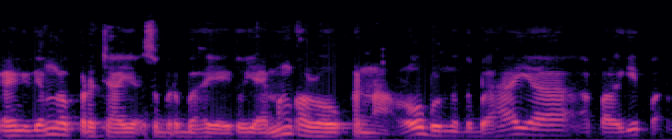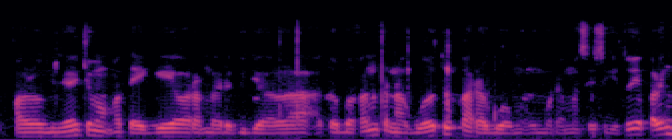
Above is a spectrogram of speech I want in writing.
kayak dia nggak percaya seberbahaya itu. Ya emang kalau kena lo belum tentu bahaya. Apalagi pa- kalau misalnya cuma OTG orang gak ada gejala atau bahkan kena gue tuh karena gue umurnya masih segitu ya paling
